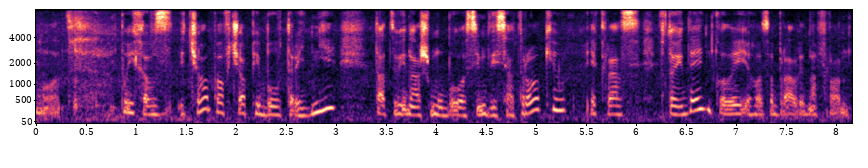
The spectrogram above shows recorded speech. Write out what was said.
От. Поїхав з Чопа, в Чопі був три дні. Татові нашому було 70 років, якраз в той день, коли його забрали на фронт.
